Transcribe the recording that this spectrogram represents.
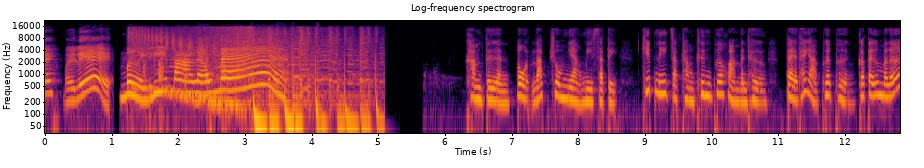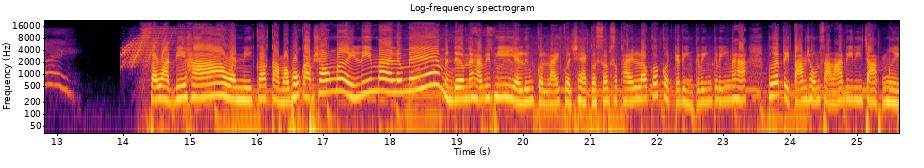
ยเมยลี่ เมยลี่มาแล้วแม่ คำเตือน โปรดรับชมอย่างมีสติ คลิปนี้จัดทำขึ้นเพื่อความบันเทิง แต่ถ้าอยากเพลิดเพลินก็เติมมาเลย สวัสดีค่ะ วันนี้ก็กลับมาพบกับช่องเหมยลี่มาแล้วแม่เหมือนเดิมนะคะพี่ๆอย่าลืมกดไลค์กดแชร์กด subscribe แล้วก็กดกระดิ่งกริ๊งกริ๊งนะคะ เพื่อติดตามชมสาระดีๆจากเหมย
